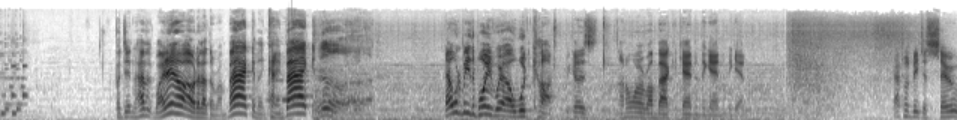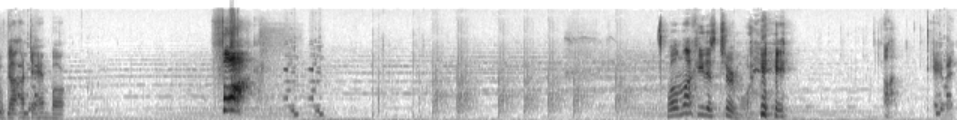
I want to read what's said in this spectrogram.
If I didn't have it by now, I would have had to run back and then came back and ugh. That would be the point where I would cut because I don't want to run back again and again and again. That would be just so goddamn bar- Fuck! Well, I'm lucky there's two more. Ah, damn it.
